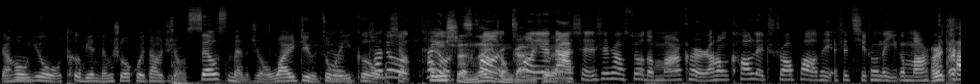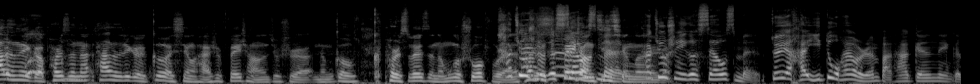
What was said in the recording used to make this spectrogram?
然后嗯又特别能说会道这种 salesman 的这种 why do 作为一个他就。他有封神的一创种感创业大神身上所有的 marker，然后 college dropout 也是其中的一个 marker。而他的那个 person，他的这个个性还是非常的，就是能够 persuasive，能够说服人。他就是一个非常激 salesman，情的，他就是一个 salesman，所以还一度还有人把他跟那个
